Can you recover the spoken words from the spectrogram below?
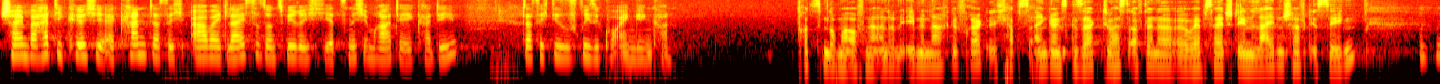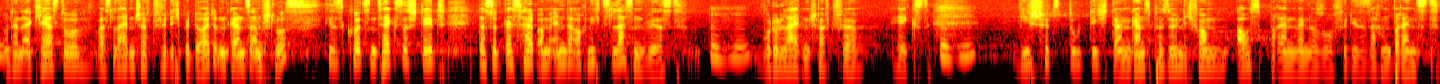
scheinbar hat die Kirche erkannt, dass ich Arbeit leiste, sonst wäre ich jetzt nicht im Rat der EKD, dass ich dieses Risiko eingehen kann. Trotzdem noch mal auf einer anderen Ebene nachgefragt. Ich habe es eingangs gesagt, du hast auf deiner äh, Website stehen, Leidenschaft ist Segen. Mhm. Und dann erklärst du, was Leidenschaft für dich bedeutet. Und ganz am Schluss dieses kurzen Textes steht, dass du deshalb am Ende auch nichts lassen wirst, mhm. wo du Leidenschaft für hegst. Mhm. Wie schützt du dich dann ganz persönlich vom Ausbrennen, wenn du so für diese Sachen brennst?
